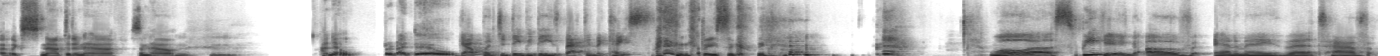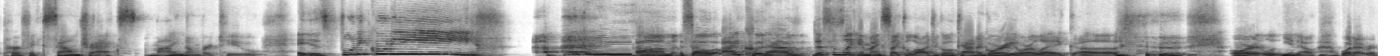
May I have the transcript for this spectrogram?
I like snapped it in half somehow. Mm-mm. I know, but I do Gotta put your DVDs back in the case. basically. Well, uh, speaking of anime that have perfect soundtracks, my number two is Furikuri. um, so I could have this is like in my psychological category or like uh or you know whatever.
